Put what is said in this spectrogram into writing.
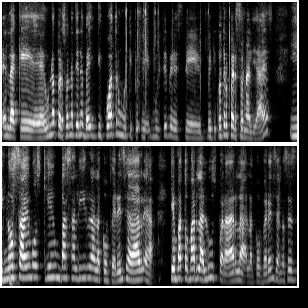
en la que una persona tiene 24 múltiples, múltiples eh, 24 personalidades y no sabemos quién va a salir a la conferencia a dar, a- quién va a tomar la luz para dar la, la conferencia. No sé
